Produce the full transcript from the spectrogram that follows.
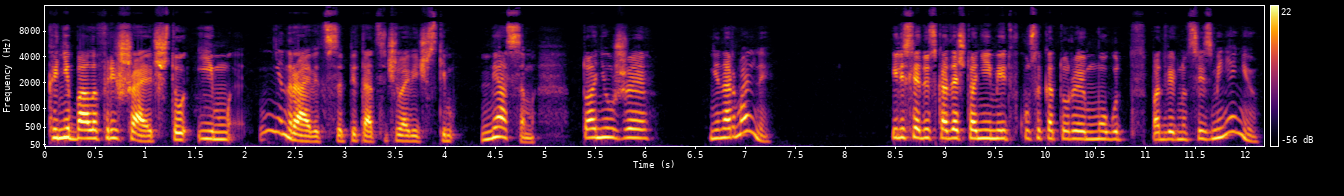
каннибалов решает, что им не нравится питаться человеческим мясом, то они уже ненормальны? Или следует сказать, что они имеют вкусы, которые могут подвергнуться изменению?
